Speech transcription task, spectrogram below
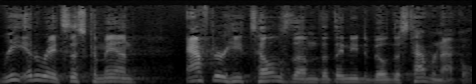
reiterates this command after he tells them that they need to build this tabernacle.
